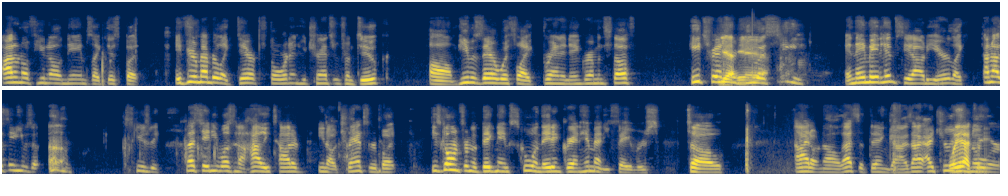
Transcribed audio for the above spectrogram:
I don't know if you know names like this, but if you remember, like Derryck Thornton, who transferred from Duke, um, he was there with like Brandon Ingram and stuff. He transferred Yeah, to yeah, USC, and they made him sit out a year. Like I'm not saying he was a, excuse me, not saying he wasn't a highly touted, you know, transfer, but he's going from a big name school, and they didn't grant him any favors. So I don't know. That's the thing, guys. I, I truly Well, yeah, don't know where.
